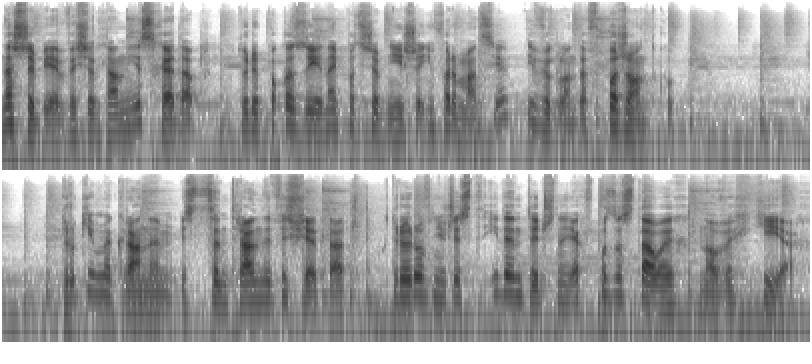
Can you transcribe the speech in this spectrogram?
Na szybie wyświetlany jest head-up, który pokazuje najpotrzebniejsze informacje i wygląda w porządku. Drugim ekranem jest centralny wyświetlacz, który również jest identyczny jak w pozostałych nowych kijach.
